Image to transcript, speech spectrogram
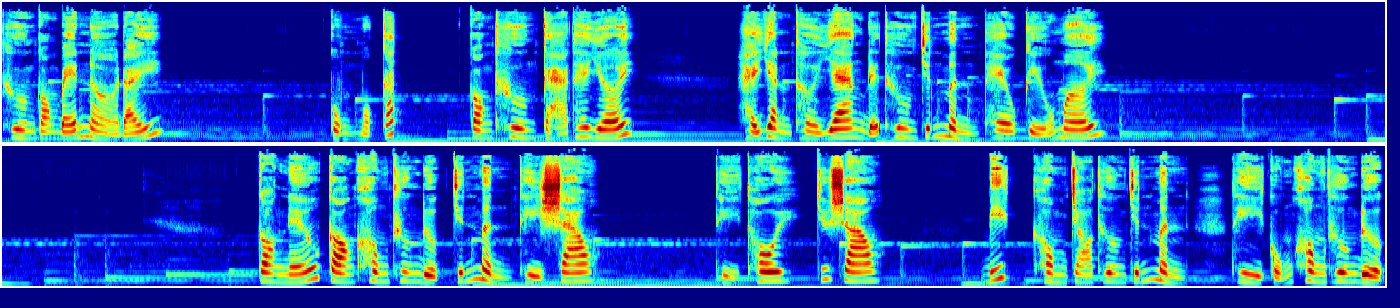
thương con bé n đấy. Cùng một cách, con thương cả thế giới. Hãy dành thời gian để thương chính mình theo kiểu mới. Còn nếu con không thương được chính mình thì sao? Thì thôi, chứ sao? Biết không cho thương chính mình thì cũng không thương được.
